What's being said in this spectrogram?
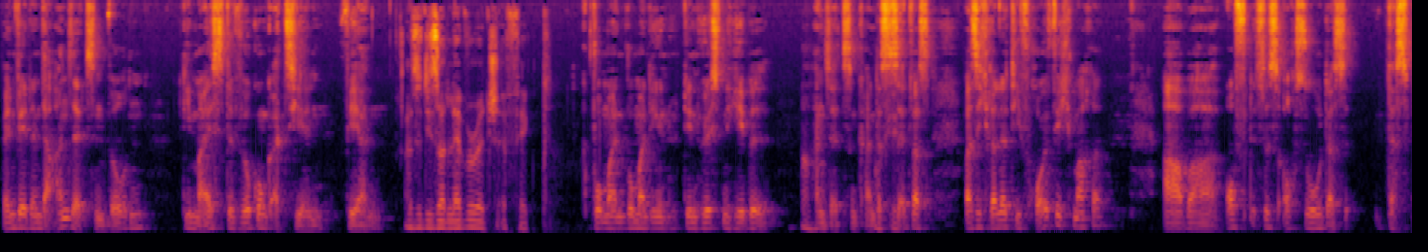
wenn wir denn da ansetzen würden, die meiste Wirkung erzielen werden. Also dieser Leverage-Effekt. Wo man, wo man den, den höchsten Hebel Aha. ansetzen kann. Das okay. ist etwas, was ich relativ häufig mache. Aber oft ist es auch so, dass, dass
